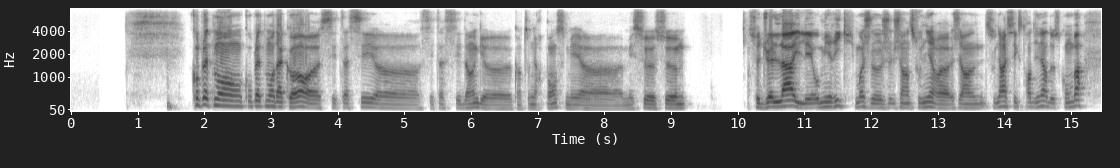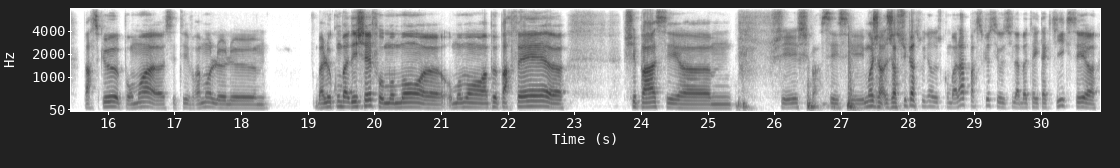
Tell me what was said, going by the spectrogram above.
Complètement, complètement d'accord. Euh, c'est assez, euh, c'est assez dingue euh, quand on y repense, mais, mais ce, ce, ce duel-là, il est homérique. Moi, j'ai un souvenir, j'ai un souvenir assez extraordinaire de ce combat parce que pour moi, c'était vraiment le, le, bah, le combat des chefs au moment, au moment un peu parfait je sais pas, c'est. Euh, je sais pas, c'est, moi j'ai un super souvenir de ce combat-là parce que c'est aussi la bataille tactique. C'est, euh,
